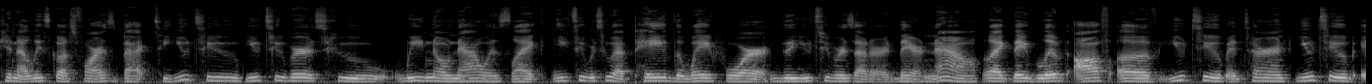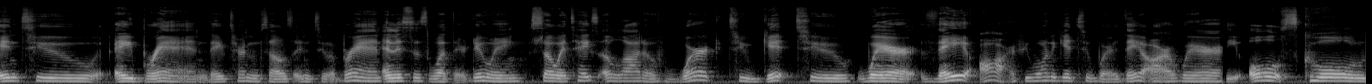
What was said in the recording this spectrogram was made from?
can at least go as far as back to YouTube, YouTubers who we know now is like YouTubers who have paved the way for the YouTubers that are there now. Like they've lived off of YouTube and turned YouTube into a brand. They've turned themselves into a brand, and this is what they're doing. So it takes a lot of work to get to where they are. If you want to get to where they are, where the old school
